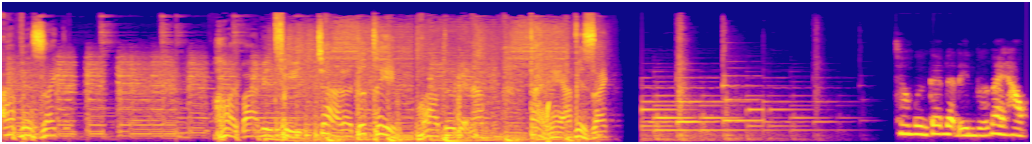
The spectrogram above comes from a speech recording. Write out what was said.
app Việt Danh Hỏi bài miễn phí, trả lời tức thì vào thư viện app, tải ngay app Việt Danh Chào mừng các đã đến với bài học.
